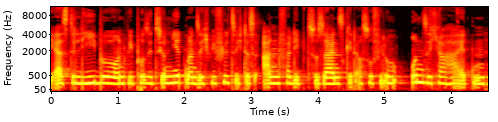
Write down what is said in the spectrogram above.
die erste Liebe und wie positioniert man sich, wie fühlt sich das an, verliebt zu sein. Es geht auch so viel um Unsicherheiten.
